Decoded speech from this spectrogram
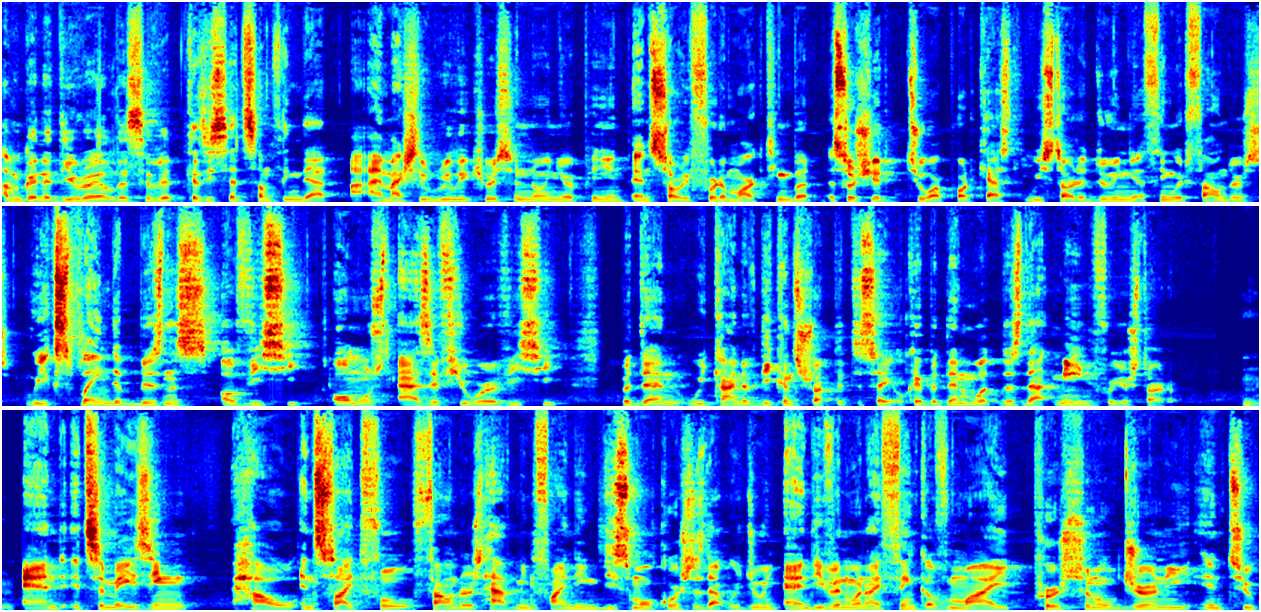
I'm going to derail this a bit because you said something that I'm actually really curious to know in knowing your opinion. And sorry for the marketing, but associated to our podcast, we started doing a thing with founders. We explained the business of VC almost as if you were a VC, but then we kind of deconstructed to say, okay, but then what does that mean for your startup? Mm-hmm. And it's amazing how insightful founders have been finding these small courses that we're doing. And even when I think of my personal journey into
